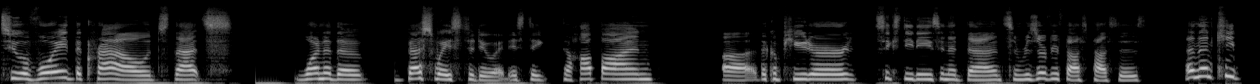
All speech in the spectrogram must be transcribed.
to avoid the crowds, that's one of the best ways to do it is to, to hop on uh, the computer 60 days in advance and reserve your fast passes and then keep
